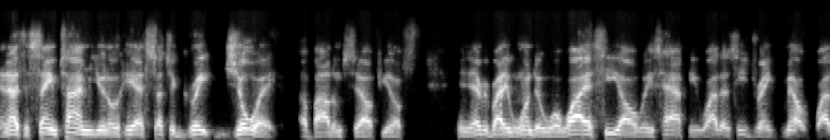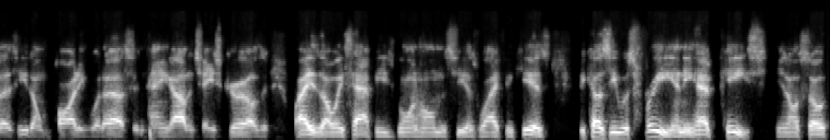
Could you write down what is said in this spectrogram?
and at the same time, you know, he had such a great joy about himself. You know, and everybody wonder, well, why is he always happy? Why does he drink milk? Why does he don't party with us and hang out and chase girls? Why he's always happy? He's going home to see his wife and kids because he was free and he had peace. You know, so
